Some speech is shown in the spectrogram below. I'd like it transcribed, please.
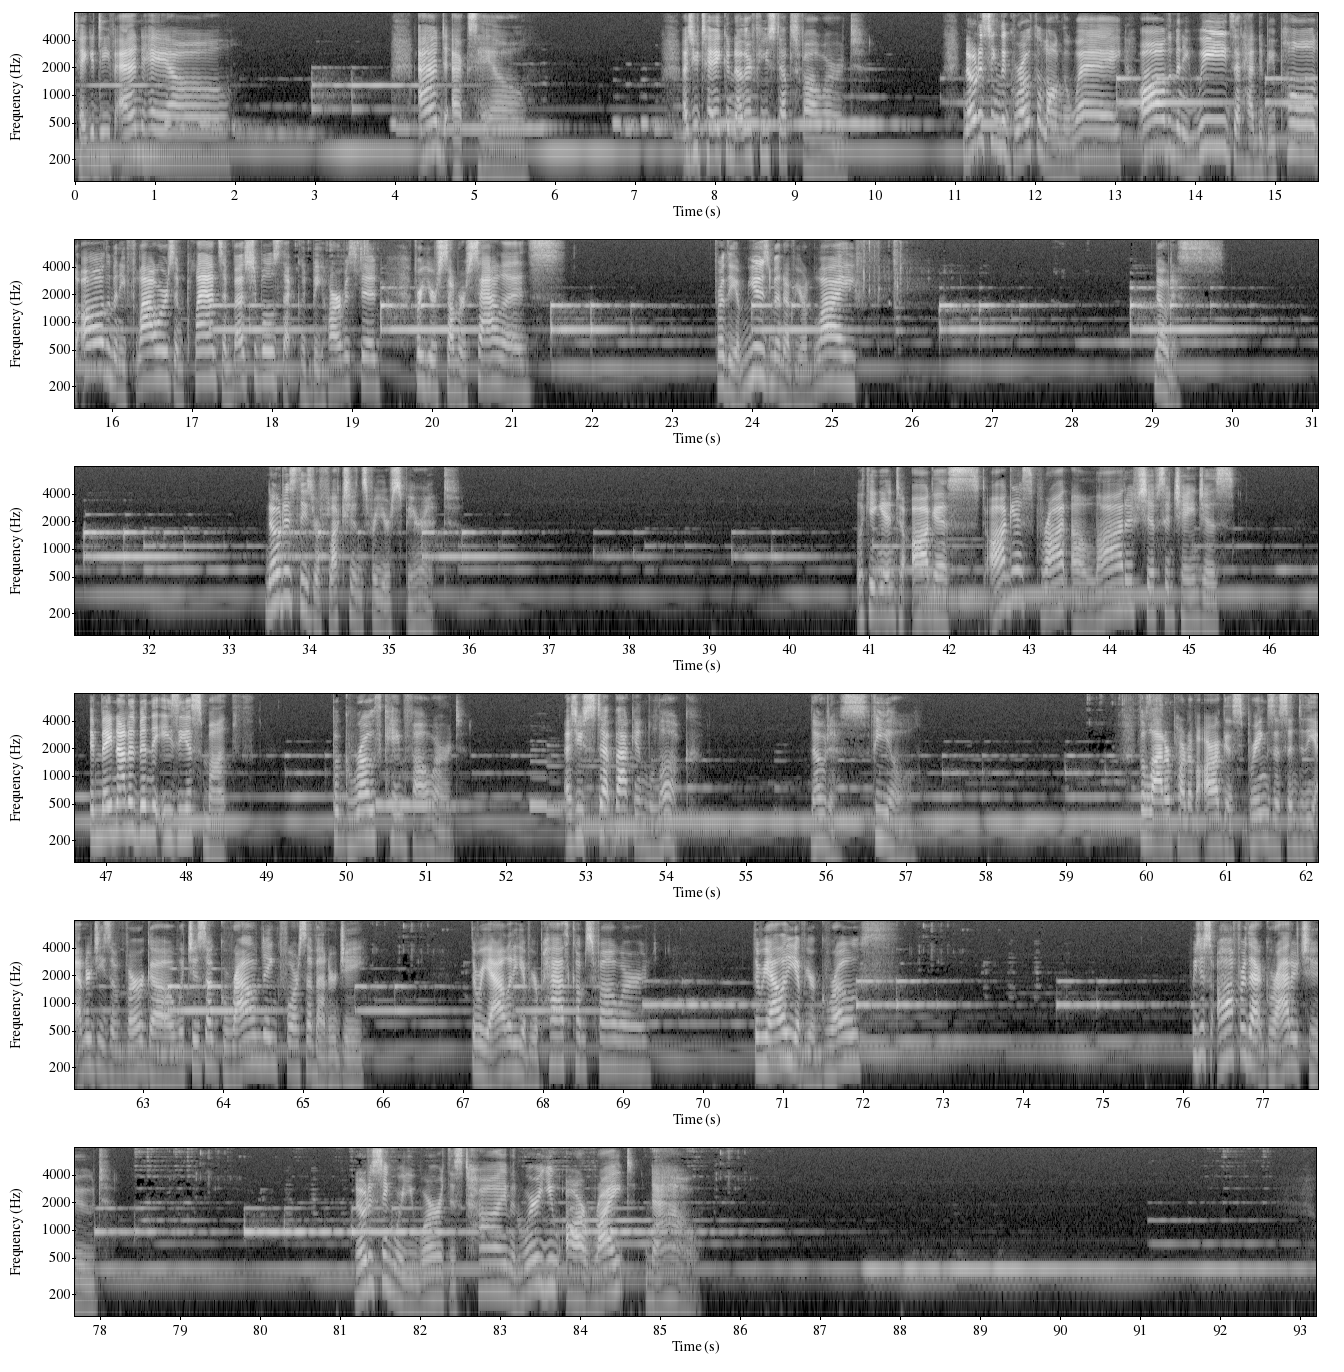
Take a deep inhale and exhale. As you take another few steps forward, noticing the growth along the way, all the many weeds that had to be pulled, all the many flowers and plants and vegetables that could be harvested for your summer salads, for the amusement of your life. Notice. Notice these reflections for your spirit. Looking into August, August brought a lot of shifts and changes. It may not have been the easiest month, but growth came forward. As you step back and look, notice, feel. The latter part of August brings us into the energies of Virgo, which is a grounding force of energy. The reality of your path comes forward the reality of your growth. We just offer that gratitude. Noticing where you were at this time and where you are right now.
